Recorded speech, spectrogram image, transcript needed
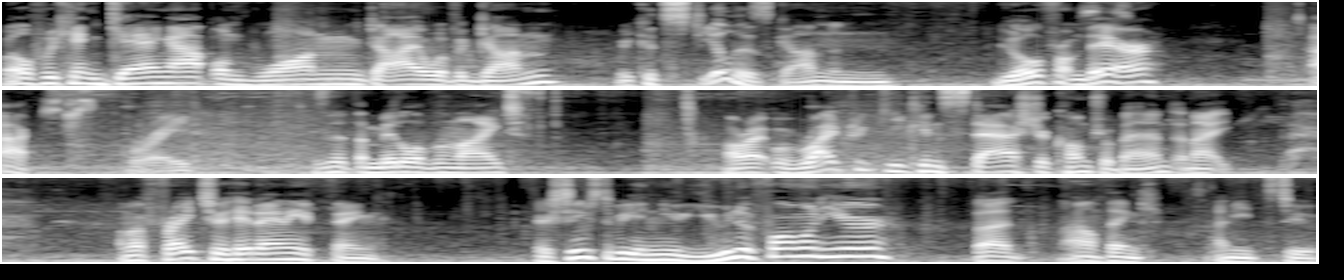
Well, if we can gang up on one guy with a gun, we could steal his gun and go from there. Ah, great. Isn't it the middle of the night? Alright, with right click you can stash your contraband, and I... I'm afraid to hit anything. There seems to be a new uniform on here, but I don't think I need to.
